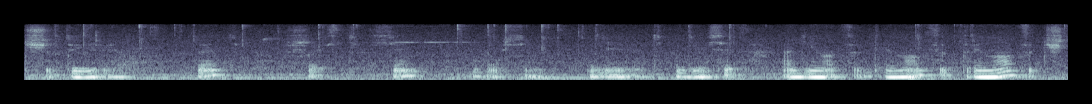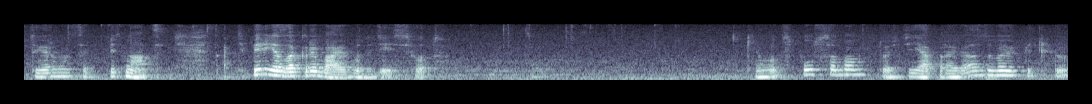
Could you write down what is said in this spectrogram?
четыре, пять, шесть, семь, восемь, девять, десять, одиннадцать, двенадцать, тринадцать, четырнадцать, пятнадцать. Так, теперь я закрываю вот здесь вот таким вот способом. То есть я провязываю петлю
